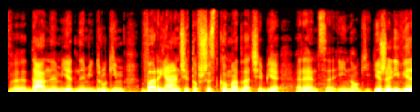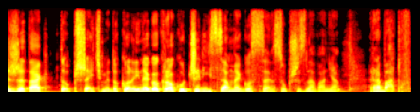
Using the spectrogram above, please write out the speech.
w danym jednym i drugim wariancie to wszystko ma dla Ciebie ręce i nogi. Jeżeli wiesz, że tak, to przejdźmy do kolejnego kroku, czyli samego sensu przyznawania rabatów.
